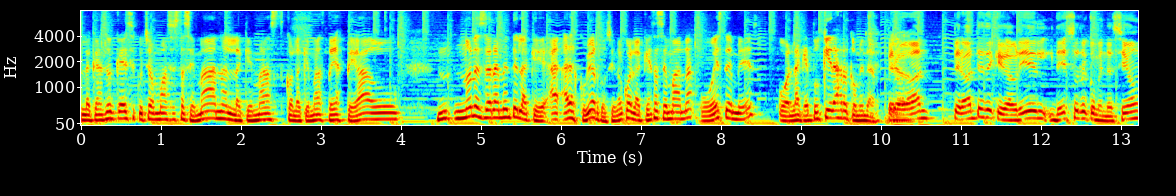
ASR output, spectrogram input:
La canción que hayas escuchado más esta semana, la que más, con la que más te hayas pegado. No necesariamente la que ha, ha descubierto, sino con la que esta semana o este mes o la que tú quieras recomendar. Pero, an- pero antes de que Gabriel dé su recomendación,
